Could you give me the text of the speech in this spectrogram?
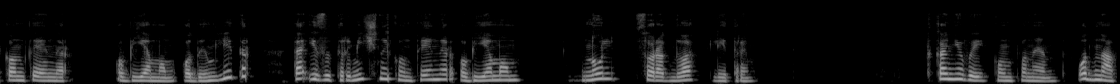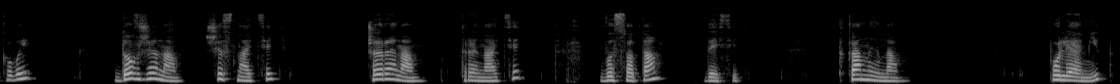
контейнер об'ємом 1 літр та ізотермічний контейнер об'ємом 0,42 літри. Тканьовий компонент однаковий, довжина 16, ширина 13, висота 10. Тканина поліамід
